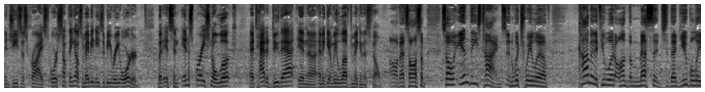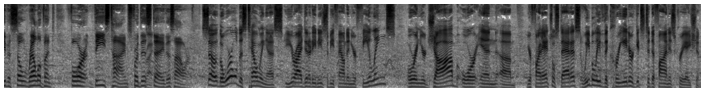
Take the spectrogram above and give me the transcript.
in Jesus Christ or something else? Maybe it needs to be reordered. But it's an inspirational look at how to do that, and, uh, and again, we loved making this film. Oh, that's awesome. So, in these times in which we live, comment, if you would, on the message that you believe is so relevant for these times, for this right. day, this hour. So the world is telling us your identity needs to be found in your feelings or in your job or in um, your financial status. We believe the Creator gets to define His creation.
